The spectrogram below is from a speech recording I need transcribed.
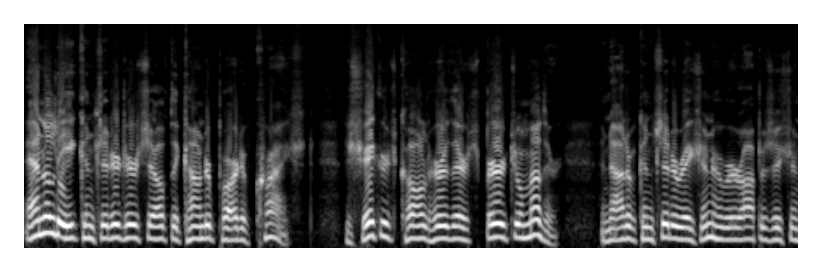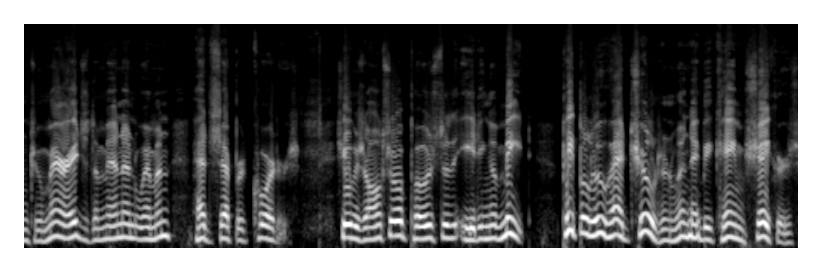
Anna Lee considered herself the counterpart of Christ. The Shakers called her their spiritual mother, and out of consideration of her opposition to marriage, the men and women had separate quarters. She was also opposed to the eating of meat. People who had children when they became Shakers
